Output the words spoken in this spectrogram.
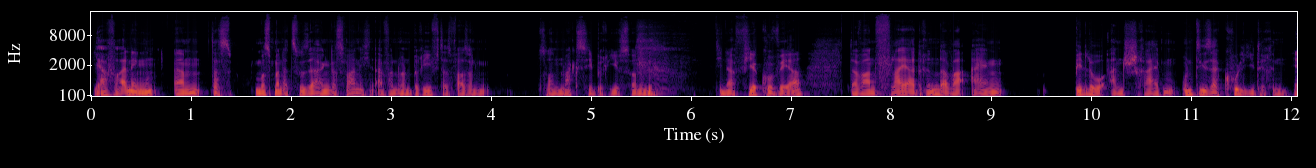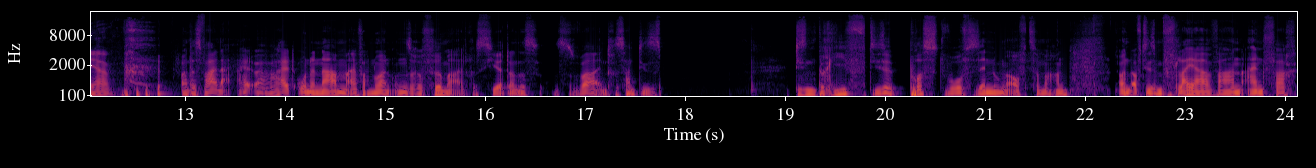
Ja, vor allen Dingen, ähm, das muss man dazu sagen, das war nicht einfach nur ein Brief, das war so ein, so ein Maxi-Brief, so ein DIN A4-Kuvert. Da war ein Flyer drin, da war ein Billo-Anschreiben und dieser Kuli drin. Ja. und das war, eine, war, halt ohne Namen einfach nur an unsere Firma adressiert. Und es war interessant, dieses diesen Brief, diese Postwurfsendung aufzumachen. Und auf diesem Flyer waren einfach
